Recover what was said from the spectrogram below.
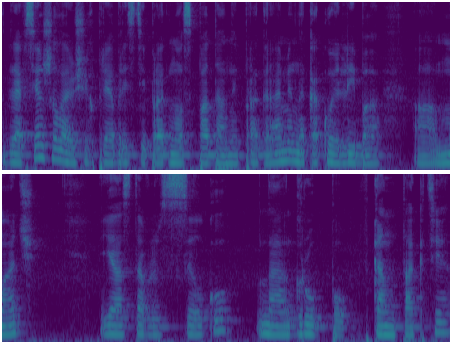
Для всех желающих приобрести прогноз по данной программе на какой-либо а, матч, я оставлю ссылку на группу ВКонтакте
